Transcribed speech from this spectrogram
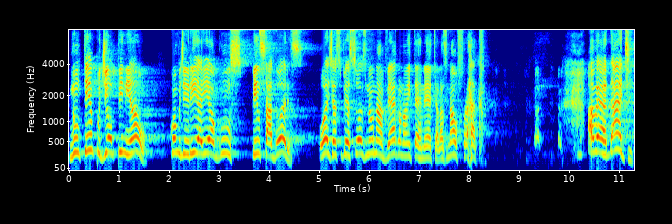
Num tempo de opinião, como diria aí alguns pensadores, hoje as pessoas não navegam na internet, elas naufragam. A verdade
